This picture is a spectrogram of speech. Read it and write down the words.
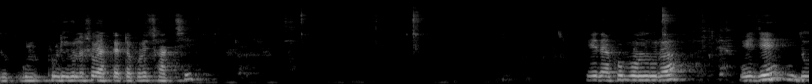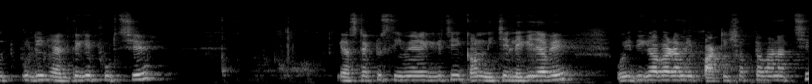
দুধগুলো পুলিগুলো সব একটা একটা করে ছাড়ছি। এই দেখো বন্ধুরা, এই যে দুধ পুলি একদিকে ফুটছে। গ্যাসটা একটু সিমে রেখেছি, কারণ নিচে লেগে যাবে। ওই দিকে আবার আমি পাটি সবটা বানাচ্ছি।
